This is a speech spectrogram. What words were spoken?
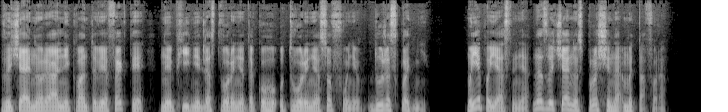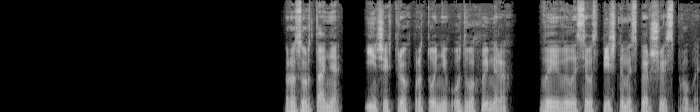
Звичайно, реальні квантові ефекти, необхідні для створення такого утворення софонів, дуже складні. Моє пояснення надзвичайно спрощена метафора. Розгортання інших трьох протонів у двох вимірах виявилося успішними з першої спроби.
